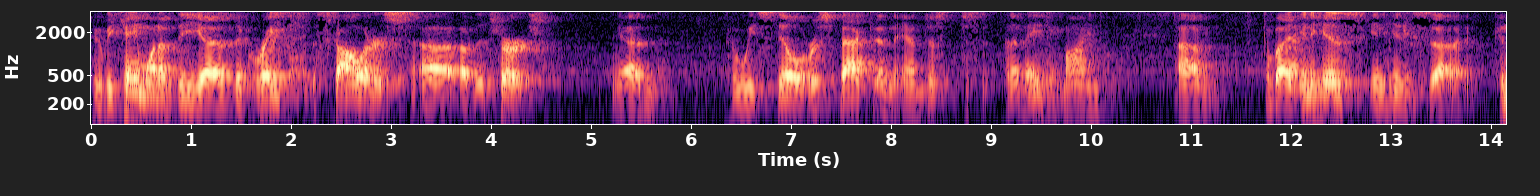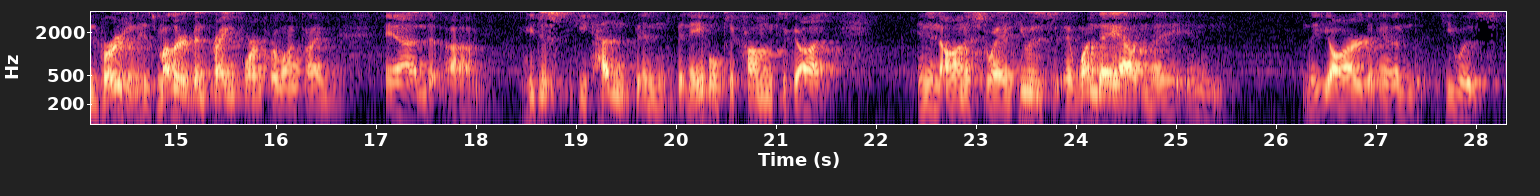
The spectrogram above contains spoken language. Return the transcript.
who became one of the uh, the great scholars uh, of the church, and who we still respect, and, and just just an amazing mind. Um, but in his in his uh, conversion, his mother had been praying for him for a long time, and um, he just he hadn't been been able to come to God in an honest way. And he was uh, one day out in the in the yard, and he was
